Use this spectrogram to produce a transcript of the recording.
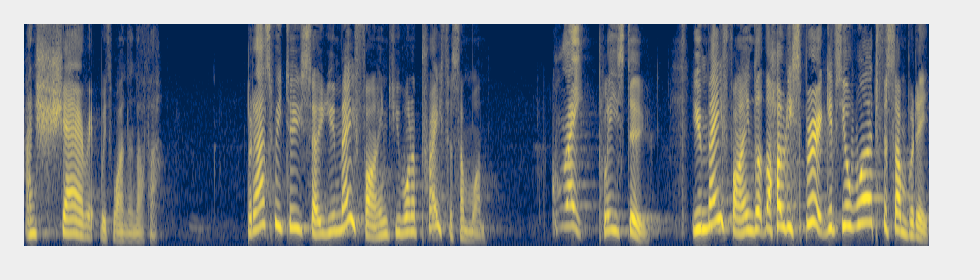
and share it with one another. But as we do so, you may find you want to pray for someone. Great, please do. You may find that the Holy Spirit gives you a word for somebody,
